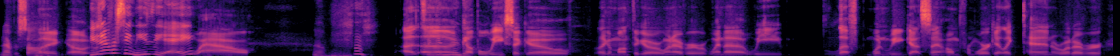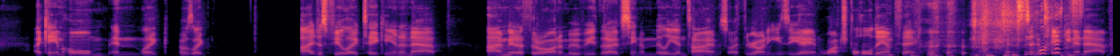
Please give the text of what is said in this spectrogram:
Never saw it. Like, oh, You've never seen Easy A? wow. No. Uh, a good uh, a movie. couple weeks ago, like a month ago or whenever, when uh, we left, when we got sent home from work at like ten or whatever, I came home and like I was like, I just feel like taking a nap. I'm gonna throw on a movie that I've seen a million times. So I threw on Easy A and watched the whole damn thing instead of taking a nap.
